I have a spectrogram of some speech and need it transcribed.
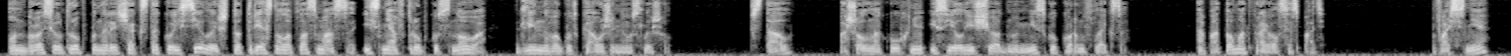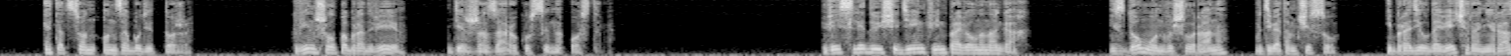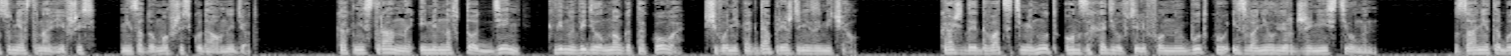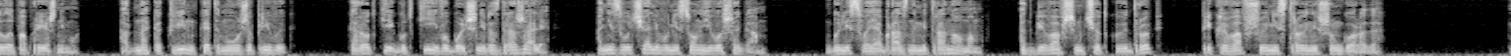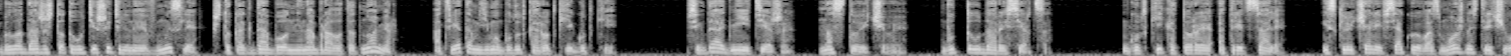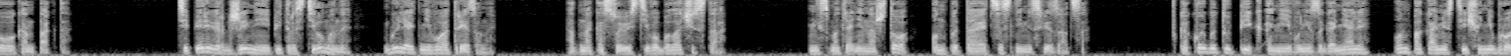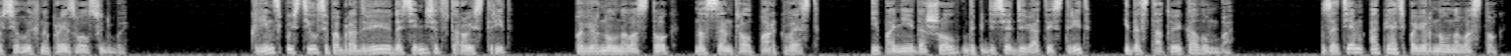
Он бросил трубку на рычаг с такой силой, что треснула пластмасса, и, сняв трубку снова, длинного гудка уже не услышал. Встал, пошел на кухню и съел еще одну миску корнфлекса, а потом отправился спать. Во сне этот сон он забудет тоже — Квин шел по Бродвею, держа за руку сына Остера. Весь следующий день Квин провел на ногах, Из дома он вышел рано, в девятом часу, и бродил до вечера, ни разу не остановившись, не задумавшись, куда он идет. Как ни странно, именно в тот день Квин увидел много такого, чего никогда прежде не замечал. Каждые 20 минут он заходил в телефонную будку и звонил Вирджинии Стилман. Занято было по-прежнему, однако Квин к этому уже привык. Короткие гудки его больше не раздражали, они звучали в унисон его шагам, были своеобразным метрономом, отбивавшим четкую дробь, прикрывавшую нестройный шум города. Было даже что-то утешительное в мысли, что когда бы он не набрал этот номер, ответом ему будут короткие гудки. Всегда одни и те же, настойчивые, будто удары сердца. Гудки, которые отрицали, исключали всякую возможность речевого контакта. Теперь Вирджиния и Питер Стилманы были от него отрезаны. Однако совесть его была чиста. Несмотря ни на что, он пытается с ними связаться. В какой бы тупик они его ни загоняли, он покамест еще не бросил их на произвол судьбы. Квин спустился по Бродвею до 72-й стрит, повернул на восток, на Централ Парк Вест, и по ней дошел до 59-й стрит и до статуи Колумба. Затем опять повернул на восток.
